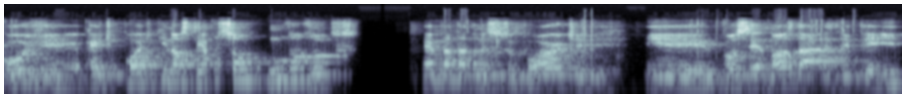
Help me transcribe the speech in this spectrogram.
hoje o que a gente pode, o que nós temos são uns aos outros, né, para estar tá dando esse suporte e você, nós da área de TI,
